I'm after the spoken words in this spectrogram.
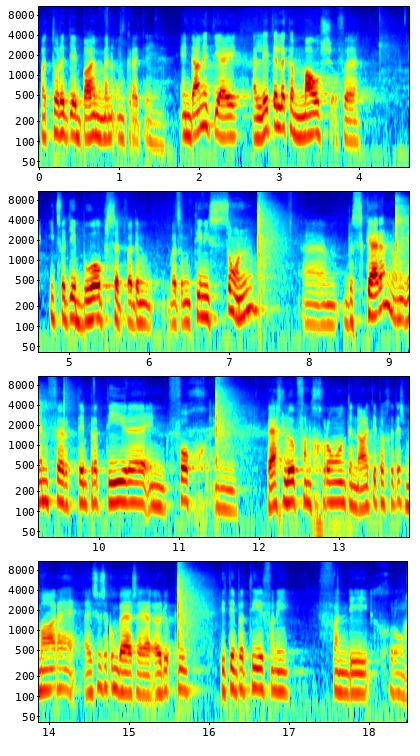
Maar totdat jy baie min onkruid het. Mm. En dan het jy 'n letterlike mulch of 'n iets wat jy bo-op sit wat hom wat hom teen die son ehm um, beskerm, nommer 1 vir temperature en vog en wegloop van grond en daai tipe goeders, maar hy hy soos 'n kombers, hy hou ook die, die temperatuur van die van die Grond.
